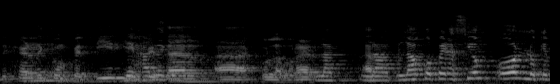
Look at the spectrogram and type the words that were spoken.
Dejar de Eh, competir y dejar de empezar a colaborar. La, la- la cooperación o lo que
